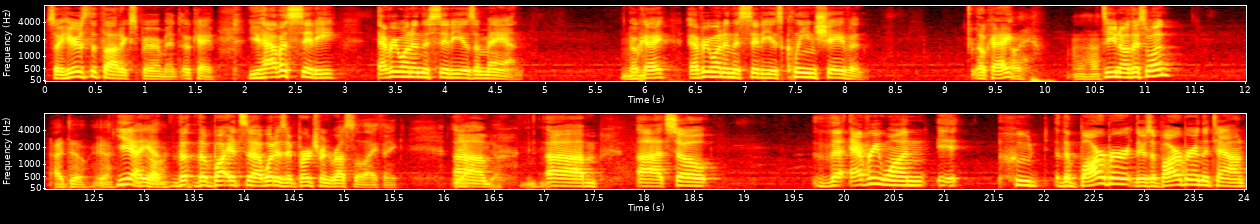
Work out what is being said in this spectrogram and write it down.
so here's the thought experiment. Okay, you have a city. Everyone in the city is a man. Mm-hmm. Okay, everyone in the city is clean shaven. Okay, Oh, uh-huh. do you know this one? I do. Yeah. Yeah, Keep yeah. going. The the bar, it's uh, what is it? Bertrand Russell, I think. Yeah, um, yeah. um, uh, so the everyone i who the barber there's a barber in the town.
